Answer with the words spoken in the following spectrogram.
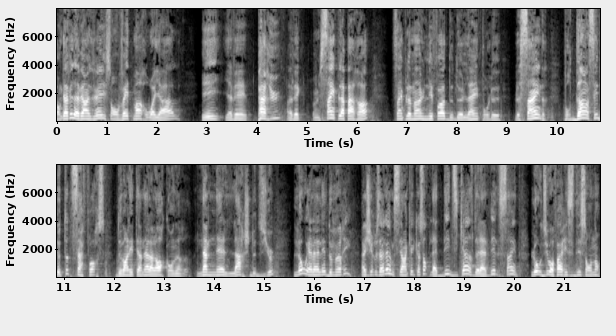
Donc David avait enlevé son vêtement royal et il avait paru avec un simple apparat, simplement une éphode de lin pour le, le ceindre, pour danser de toute sa force devant l'Éternel alors qu'on amenait l'arche de Dieu là où elle allait demeurer. À Jérusalem, c'est en quelque sorte la dédicace de la ville sainte, là où Dieu va faire résider son nom.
